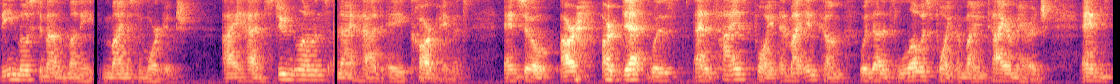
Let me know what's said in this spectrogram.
the most amount of money minus a mortgage. I had student loans and I had a car payment. And so our our debt was at its highest point and my income was at its lowest point of my entire marriage. And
